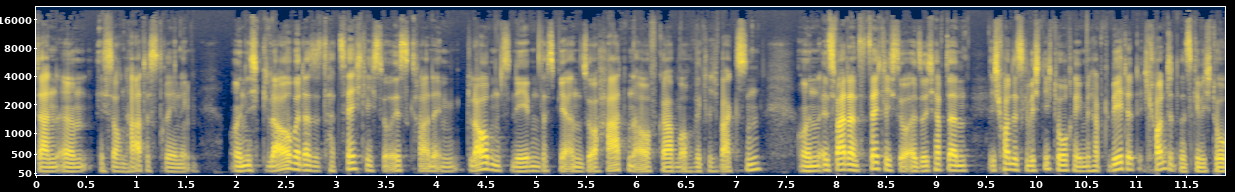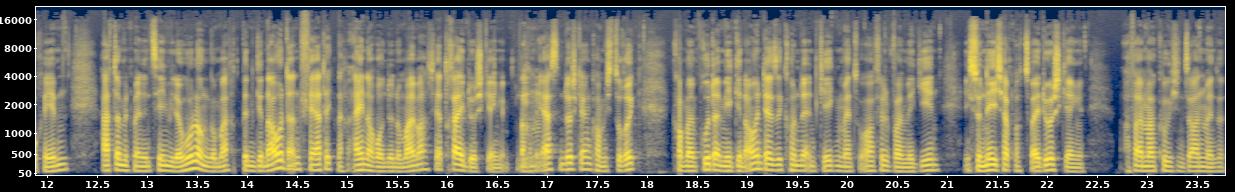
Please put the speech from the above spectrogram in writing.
dann ähm, ist auch ein hartes Training. Und ich glaube, dass es tatsächlich so ist, gerade im Glaubensleben, dass wir an so harten Aufgaben auch wirklich wachsen. Und es war dann tatsächlich so. Also ich habe dann, ich konnte das Gewicht nicht hochheben. Ich habe gebetet, ich konnte das Gewicht hochheben, habe damit meine zehn Wiederholungen gemacht, bin genau dann fertig nach einer Runde. Normal mache ich ja drei Durchgänge. Nach mhm. dem ersten Durchgang komme ich zurück, kommt mein Bruder mir genau in der Sekunde entgegen, meint so, oh Phil, wollen wir gehen? Ich so, nee, ich habe noch zwei Durchgänge. Auf einmal gucke ich ihn so an und meine so,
